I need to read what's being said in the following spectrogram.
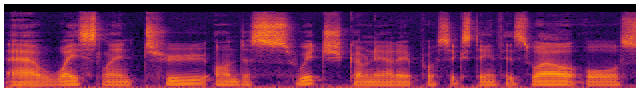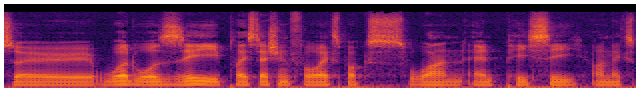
Uh, Wasteland 2 on the Switch coming out April 16th as well. Also, World War Z, PlayStation 4, Xbox One, and PC on X-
